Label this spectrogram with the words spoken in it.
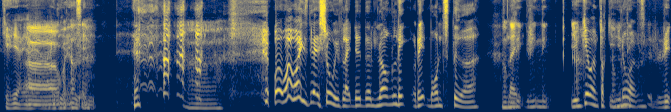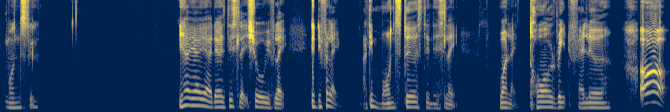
Okay, yeah, yeah. yeah. Uh, what else. Uh, What, what, what is that show with like the, the long leg red monster? ah? long like leg, green leg. You get what I'm talking. You know what? Red Monster. Yeah, yeah, yeah. There's this like show with like the different like I think monsters. Then there's like one like tall red fella. Oh,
